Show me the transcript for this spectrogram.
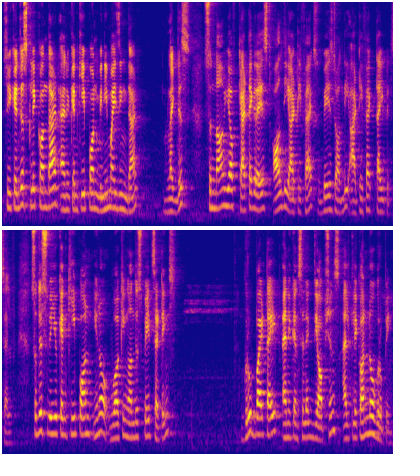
So you can just click on that and you can keep on minimizing that like this. So now you have categorized all the artifacts based on the artifact type itself. So this way you can keep on you know working on this page settings. Group by type and you can select the options. I'll click on no grouping.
